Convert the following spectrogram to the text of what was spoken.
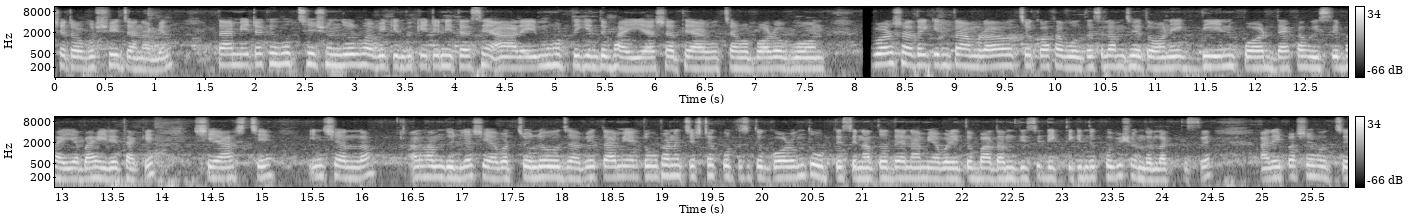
সেটা অবশ্যই জানাবেন। তা আমি এটাকে হচ্ছে সুন্দরভাবে কিন্তু কেটে নিতেছি আর এই মুহূর্তে কিন্তু ভাইয়ার সাথে আর হচ্ছে আমার বড় বোন সবার সাথে কিন্তু আমরা হচ্ছে কথা বলতেছিলাম, যেহেতু অনেক দিন পর দেখা হয়েছে, ভাইয়া বাহিরে থাকে, সে আসছে ইনশাল্লাহ আলহামদুলিল্লাহ, সে আবার চলেও যাবে। তা আমি একটা উঠানোর চেষ্টা করতেছি, তো গরম তো উঠতেছে না, তো দেন আমি আবার এই তো বাদাম দিছি, দেখতে কিন্তু খুবই সুন্দর লাগতেছে। আর এই পাশে হচ্ছে,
